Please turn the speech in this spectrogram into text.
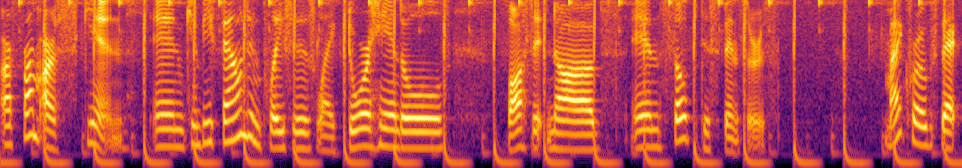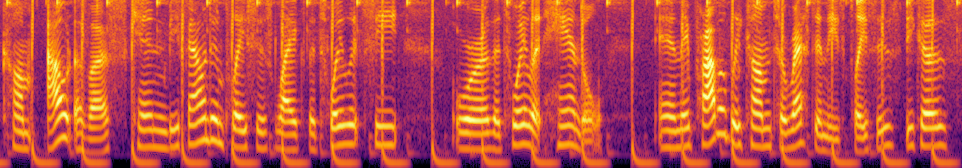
are from our skin and can be found in places like door handles, faucet knobs, and soap dispensers. Microbes that come out of us can be found in places like the toilet seat or the toilet handle, and they probably come to rest in these places because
